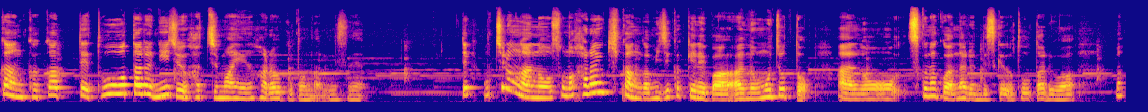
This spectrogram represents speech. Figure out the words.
間かかってトータル28万円払うことになるんですね。でもちろんあのその払う期間が短ければあのもうちょっとあの少なくはなるんですけどトータルは。まあ、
